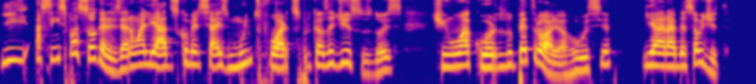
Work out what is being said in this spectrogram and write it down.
E assim se passou, cara. Eles eram aliados comerciais muito fortes por causa disso. Os dois tinham um acordo do petróleo, a Rússia e a Arábia Saudita.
